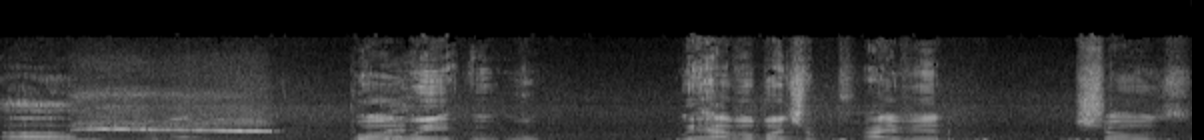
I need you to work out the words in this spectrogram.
Um, Well, we we have a bunch of private shows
